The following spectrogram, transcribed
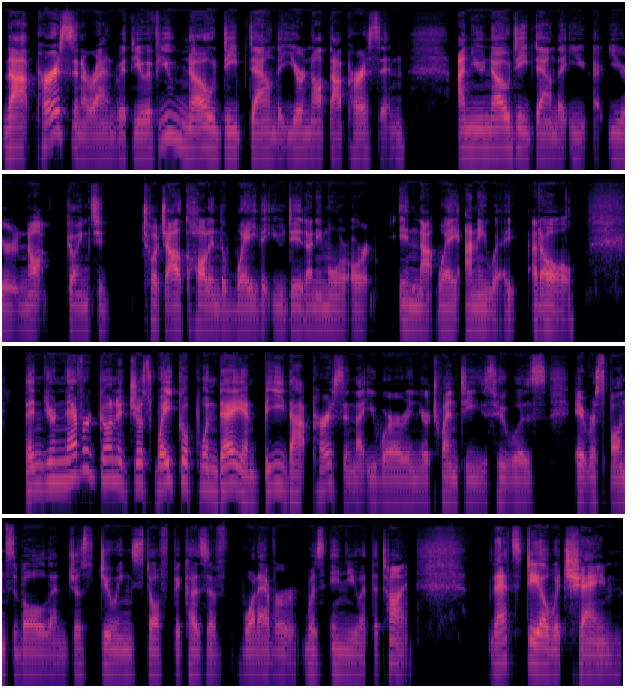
that person around with you? If you know deep down that you're not that person, and you know deep down that you uh, you're not going to touch alcohol in the way that you did anymore, or in that way anyway at all, then you're never going to just wake up one day and be that person that you were in your 20s who was irresponsible and just doing stuff because of whatever was in you at the time. Let's deal with shame.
